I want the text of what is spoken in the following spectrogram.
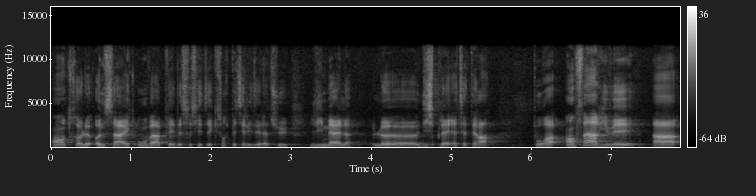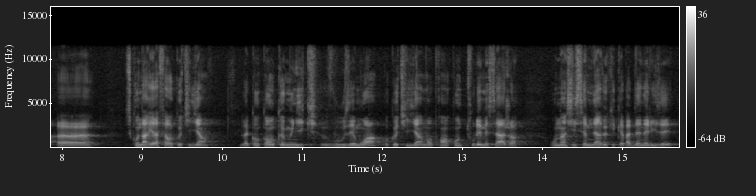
entre le on-site, où on va appeler des sociétés qui sont spécialisées là-dessus, l'email, le display, etc., pour enfin arriver à euh, ce qu'on arrive à faire au quotidien. quand, on communique, vous et moi, au quotidien, on prend en compte tous les messages, on a un système nerveux qui est capable d'analyser,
